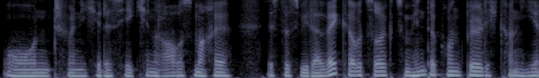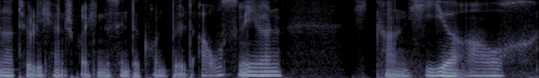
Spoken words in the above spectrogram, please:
Und wenn ich hier das Häkchen rausmache, ist das wieder weg. Aber zurück zum Hintergrundbild. Ich kann hier natürlich ein entsprechendes Hintergrundbild auswählen. Ich kann hier auch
